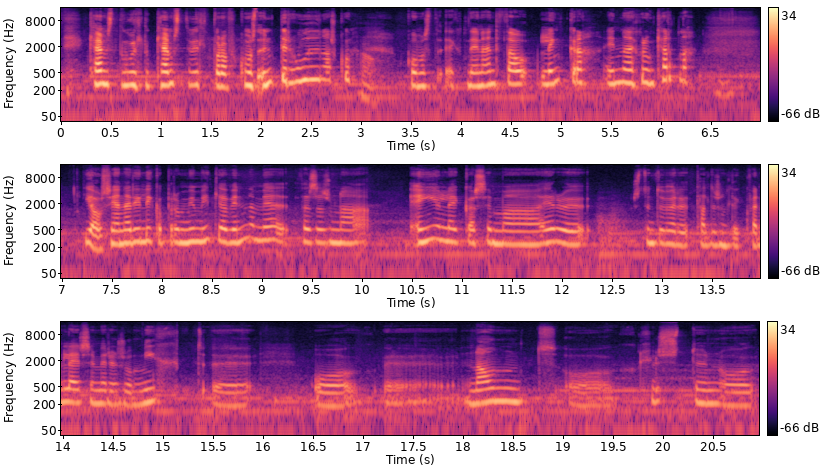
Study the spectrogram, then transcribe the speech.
kemst, þú vilt, kemst, vilt bara komast undir húðina sko, Já. komast einhvern veginn ennþá lengra inn að einhverjum kjarna Já, síðan er ég líka bara mjög mikið að vinna með þessar svona eiginleika sem að eru stundum verið taldið svona hvernig sem eru eins og mýkt uh, og uh, nánd og hlustun og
